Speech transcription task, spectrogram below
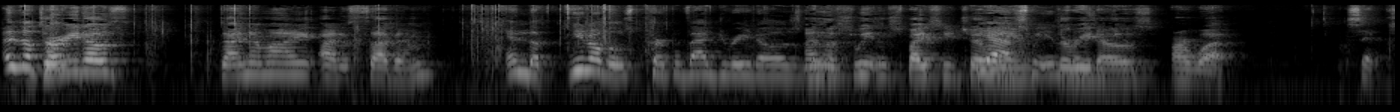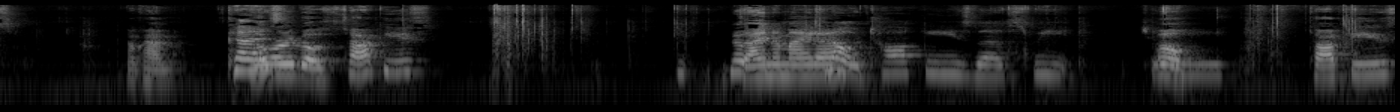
And the Doritos Dynamite at a seven, and the you know those purple bag Doritos. and the sweet and spicy chili Yeah, sweet and spicy Doritos chili. are what? six. Okay. The order goes Takis, No, Dynamite, no Takis, the sweet chili. Oh. Takis,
